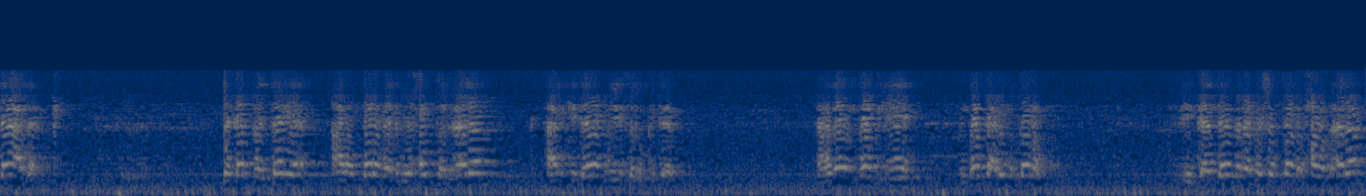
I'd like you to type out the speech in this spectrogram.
نعلك ده كان بيتريق على الطلبة اللي بيحطوا القلم على الكتاب ويقفلوا الكتاب. هذا من باب الايه؟ من باب تعليم الطلبة. كان دايما لما أشوف طالب حاطط قلم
